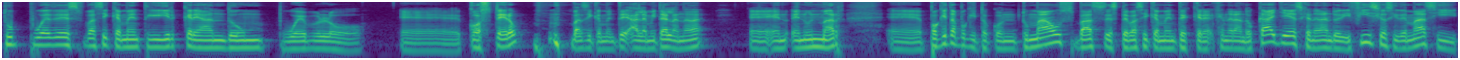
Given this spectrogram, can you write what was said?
tú puedes básicamente ir creando un pueblo eh, costero, básicamente a la mitad de la nada, eh, en, un mar, poquito a poquito. Con tu mouse vas este, básicamente generando calles, generando edificios y demás, y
